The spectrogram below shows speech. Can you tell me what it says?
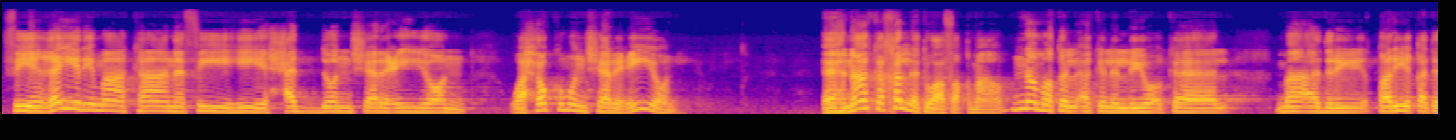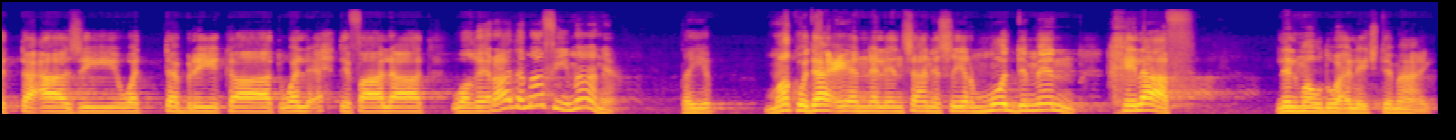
في غير ما كان فيه حد شرعي وحكم شرعي. هناك خل توافق معه نمط الأكل اللي يؤكل ما أدري طريقة التعازي والتبريكات والإحتفالات وغير هذا ما في مانع. طيب ماكو داعي أن الإنسان يصير مدمن خلاف للموضوع الاجتماعي.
